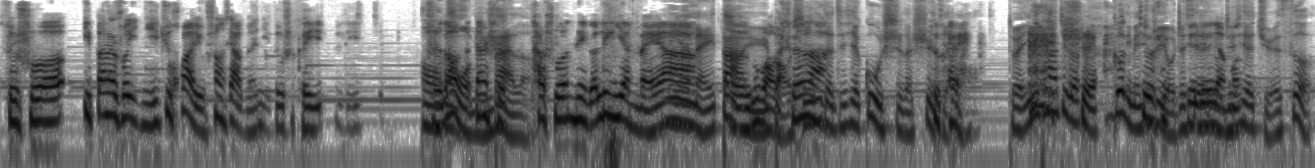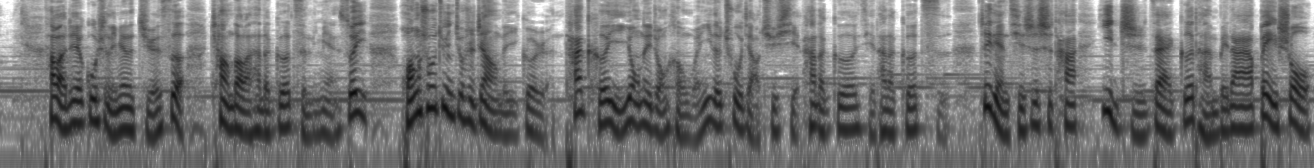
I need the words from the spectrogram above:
所以说一般来说，你一句话有上下文，你都是可以理知，道的。那我明白了。他说那个令艳梅啊，令艳梅、大禹、呃陆宝宝生的，这些故事的视角对，对，因为他这个歌里面就是有这些有这些角色，他把这些故事里面的角色唱到了他的歌词里面，所以黄舒骏就是这样的一个人，他可以用那种很文艺的触角去写他的歌，写他的歌词，这点其实是他一直在歌坛被大家备受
